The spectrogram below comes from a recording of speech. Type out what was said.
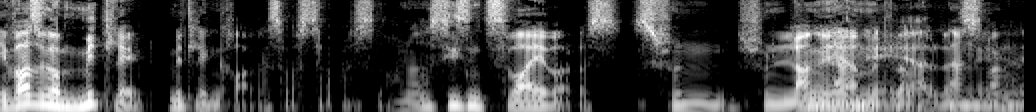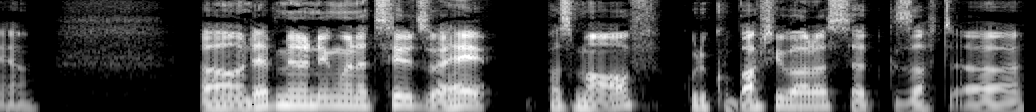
der war sogar Midlane. Midlane Gragas war es damals noch. Ne? Season 2 war das. das ist schon, schon lange, lange her mittlerweile. Lange, lange her. Äh, und der hat mir dann irgendwann erzählt, so, hey, pass mal auf. Gute Kubashi war das. Der hat gesagt, äh,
